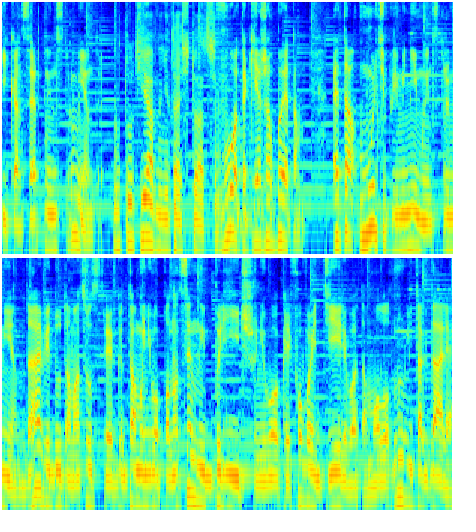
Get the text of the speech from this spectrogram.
и концертные инструменты. Ну тут явно не та ситуация. Вот, так я же об этом. Это мультиприменимый инструмент, да, ввиду там отсутствия, там у него полноценный бридж, у него кайфовое дерево, там, ну и так далее.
